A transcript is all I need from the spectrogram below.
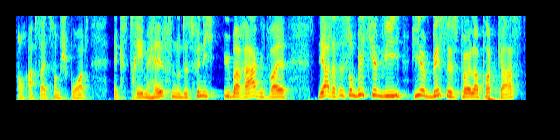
auch abseits vom Sport extrem helfen. Und das finde ich überragend, weil ja, das ist so ein bisschen wie hier im Business Perler Podcast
